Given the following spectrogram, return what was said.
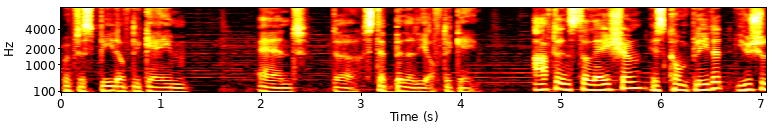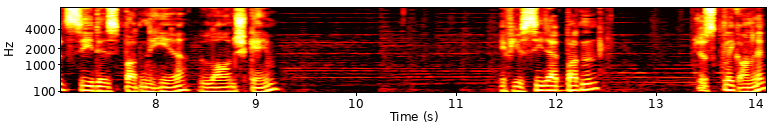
with the speed of the game and the stability of the game. After installation is completed, you should see this button here, launch game. If you see that button, just click on it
